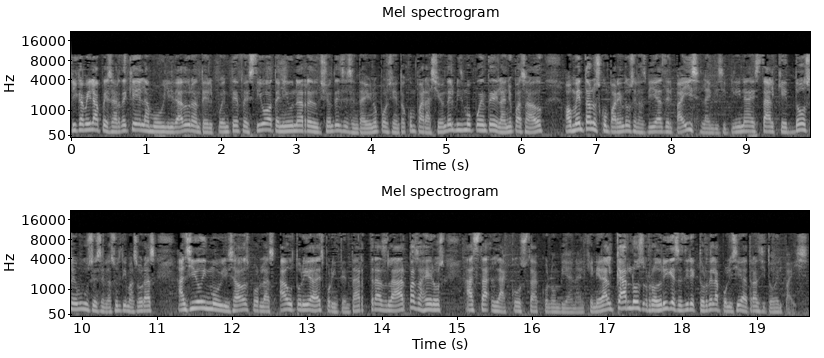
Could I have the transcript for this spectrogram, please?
Sí, Camila, a pesar de que la movilidad durante el puente festivo ha tenido una reducción del 61% a comparación del mismo puente del año pasado, aumentan los comparendos en las vías del país. La indisciplina es tal que 12 buses en las últimas horas han sido inmovilizados por las autoridades por intentar trasladar pasajeros hasta la costa colombiana. El general Carlos Rodríguez es director de la Policía de Tránsito del país.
